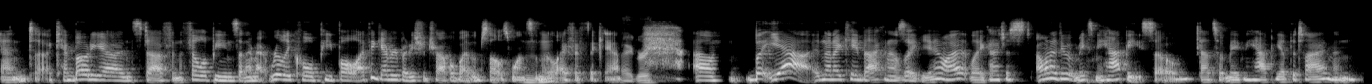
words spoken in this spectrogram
and uh, Cambodia and stuff, and the Philippines, and I met really cool people. I think everybody should travel by themselves once mm-hmm. in their mm-hmm. life if they can. I agree. Um, but yeah, and then I came back and I was like, you know what? Like, I just I want to do what makes me happy. So that's what made me happy at the time, and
